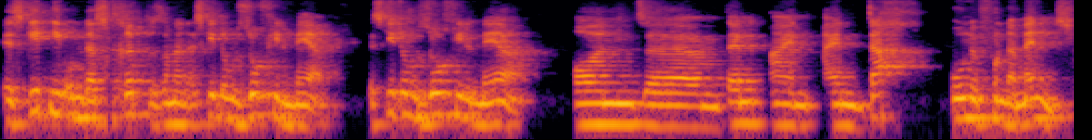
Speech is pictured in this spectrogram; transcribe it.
Es geht nie um das Skript, sondern es geht um so viel mehr. Es geht um so viel mehr. Und ähm, denn ein, ein Dach ohne Fundament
